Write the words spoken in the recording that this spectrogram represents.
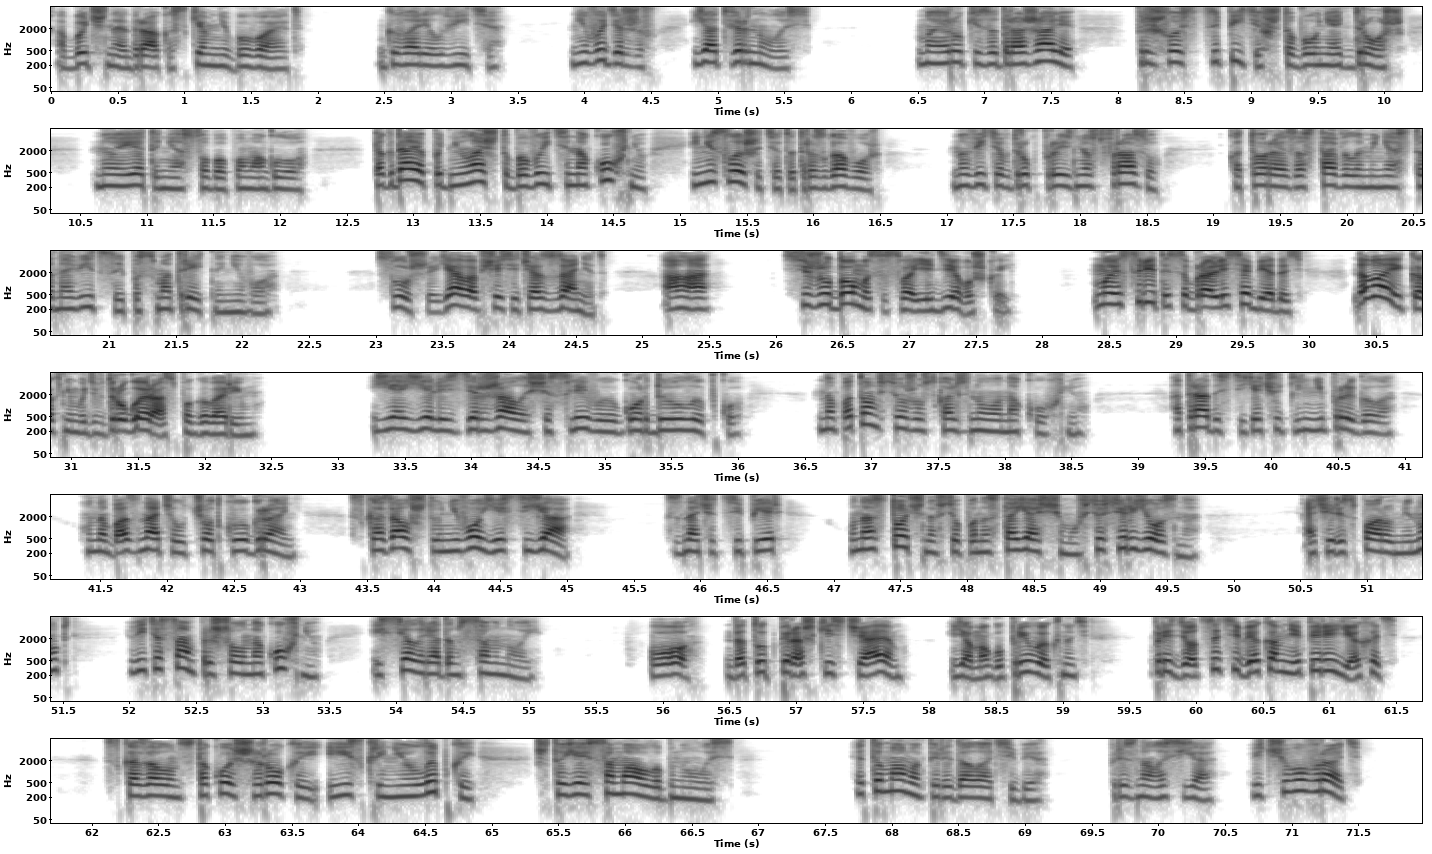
«Обычная драка, с кем не бывает», — говорил Витя. Не выдержав, я отвернулась. Мои руки задрожали, пришлось сцепить их, чтобы унять дрожь, но и это не особо помогло. Тогда я поднялась, чтобы выйти на кухню и не слышать этот разговор. Но Витя вдруг произнес фразу, которая заставила меня остановиться и посмотреть на него. «Слушай, я вообще сейчас занят. Ага, сижу дома со своей девушкой. Мы с Ритой собрались обедать. Давай как-нибудь в другой раз поговорим». Я еле сдержала счастливую гордую улыбку, но потом все же ускользнула на кухню. От радости я чуть ли не прыгала. Он обозначил четкую грань, сказал, что у него есть я. Значит, теперь у нас точно все по-настоящему, все серьезно. А через пару минут Витя сам пришел на кухню и сел рядом со мной. «О, да тут пирожки с чаем. Я могу привыкнуть. Придется тебе ко мне переехать», — сказал он с такой широкой и искренней улыбкой, что я и сама улыбнулась. «Это мама передала тебе», — призналась я. «Ведь чего врать?»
